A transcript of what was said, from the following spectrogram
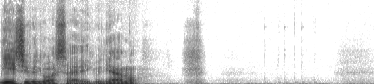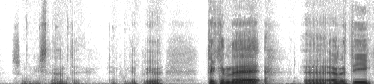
10,6 vediamo su un istante tempo di aprire Tecne eh, RT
